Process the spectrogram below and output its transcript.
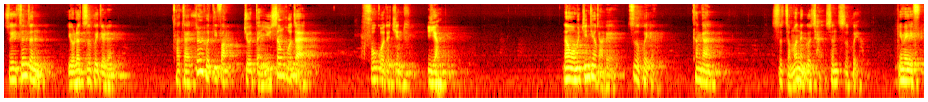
所以，真正有了智慧的人，他在任何地方就等于生活在佛国的净土一样。那我们今天讲的智慧啊，看看是怎么能够产生智慧啊？因为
